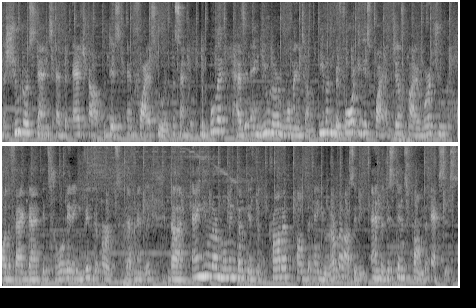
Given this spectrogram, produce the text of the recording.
the shooter stands at the edge of the disk and fires towards the center. The bullet has angular momentum even before it is fired just by virtue of the fact that it's rotating with the earth definitely. That angular momentum is the product of the angular velocity and the distance from the axis.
